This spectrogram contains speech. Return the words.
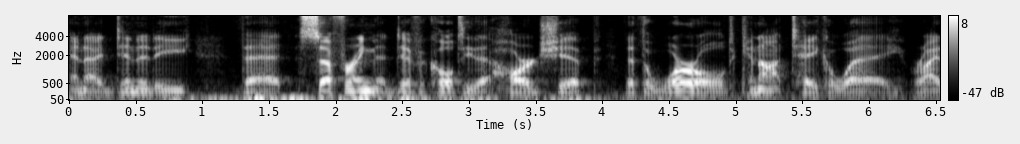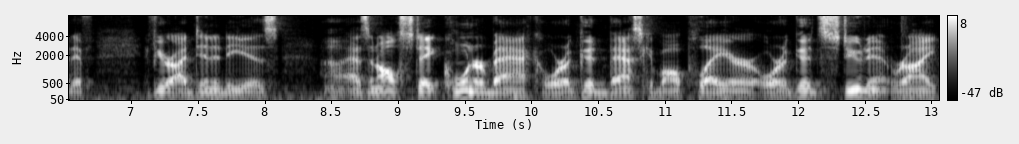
an identity that suffering, that difficulty, that hardship that the world cannot take away, right? If if your identity is uh, as an all-state cornerback or a good basketball player or a good student, right?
